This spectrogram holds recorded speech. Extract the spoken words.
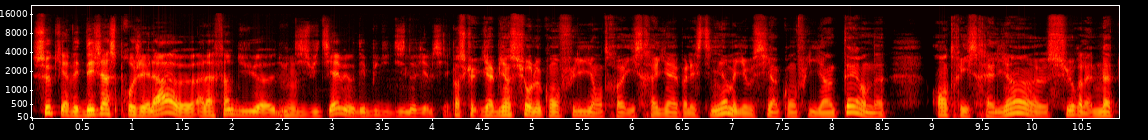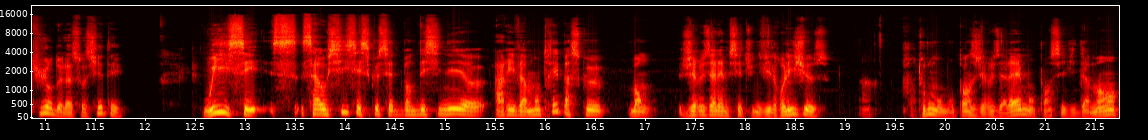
ceux qui avaient déjà ce projet-là euh, à la fin du, euh, du Mhm. 18e et au début du 19e siècle. Parce qu'il y a bien sûr le conflit entre Israéliens et Palestiniens, mais il y a aussi un conflit interne entre Israéliens euh, sur la nature de la société. Oui, c'est ça aussi, c'est ce que cette bande dessinée euh, arrive à montrer parce que bon, Jérusalem, c'est une ville religieuse. hein. Pour tout le monde, on pense Jérusalem, on pense évidemment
